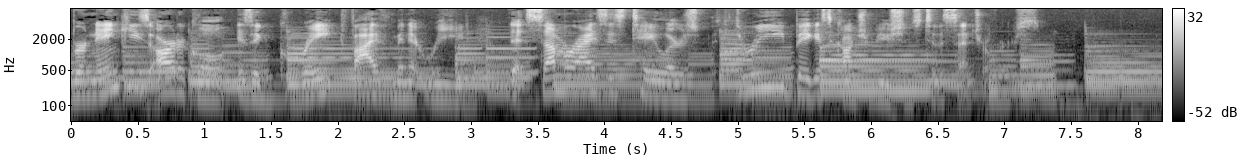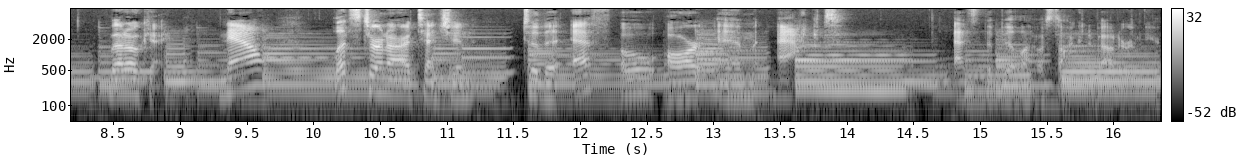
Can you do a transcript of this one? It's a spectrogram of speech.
Bernanke's article is a great five minute read that summarizes Taylor's three biggest contributions to the Central Verse. But okay, now let's turn our attention to the FORM Act. That's the bill I was talking about earlier.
